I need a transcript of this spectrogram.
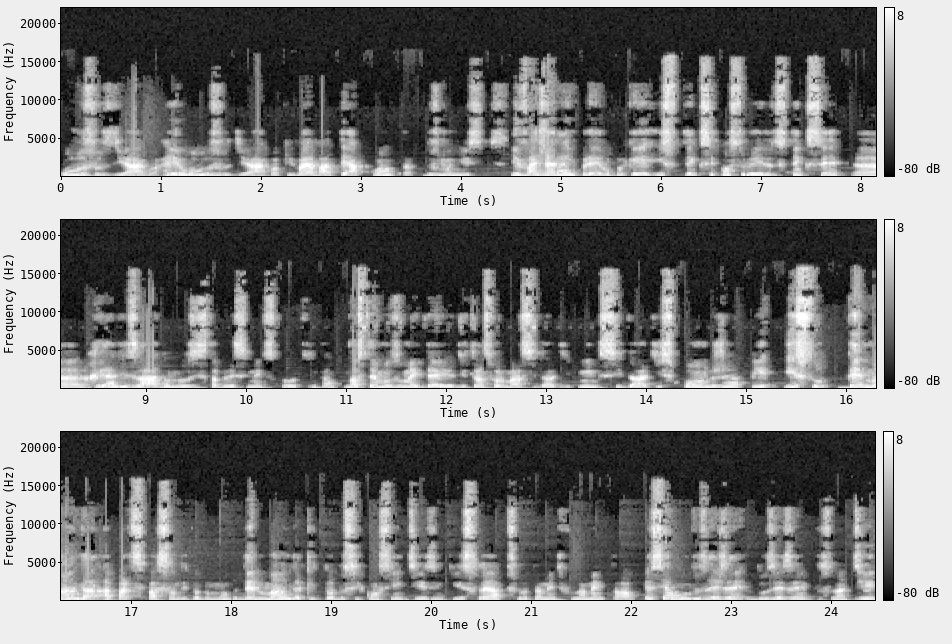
usos de água, reuso de água, que vai abater a conta dos munícipes. E vai gerar emprego, porque isso tem que ser construído, isso tem que ser uh, realizado nos estabelecimentos todos. Então, nós temos uma ideia de transformar a cidade em cidade esponja, e isso demanda a participação de todo mundo, demanda que todos se conscientizem que isso é absolutamente fundamental. Esse é dos, dos exemplos né, de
